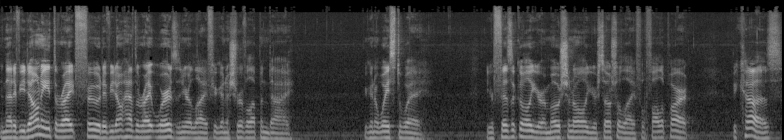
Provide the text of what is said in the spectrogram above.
And that if you don't eat the right food, if you don't have the right words in your life, you're going to shrivel up and die. You're going to waste away. Your physical, your emotional, your social life will fall apart because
